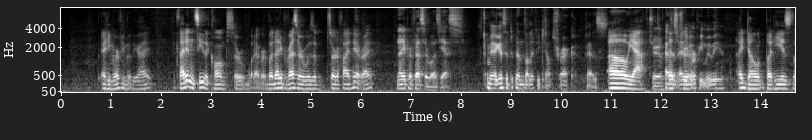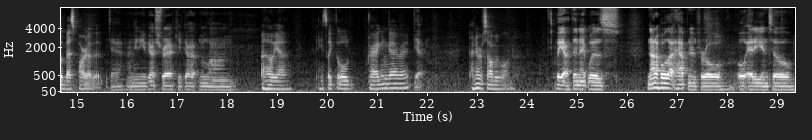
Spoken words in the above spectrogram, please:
Eddie Murphy movie, right? Because I didn't see the Klumps or whatever, but Nutty Professor was a certified hit, right? Nutty Professor was yes, I mean, I guess it depends on if you count Shrek as Oh yeah, true. as That's an Eddie true. Murphy movie. I don't, but he is the best part of it. Yeah, I mean you've got Shrek, you've got Mulan. Oh yeah, he's like the old dragon guy, right? Yeah. I never saw Mulan. But yeah, then it was not a whole lot happening for old old Eddie until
